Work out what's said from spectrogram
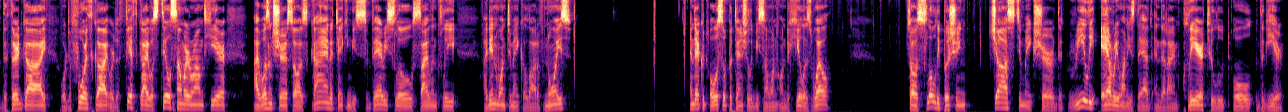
the third guy or the fourth guy or the fifth guy was still somewhere around here. I wasn't sure so I was kind of taking this very slow, silently I didn't want to make a lot of noise. And there could also potentially be someone on the hill as well. So I was slowly pushing just to make sure that really everyone is dead and that I am clear to loot all the gear.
